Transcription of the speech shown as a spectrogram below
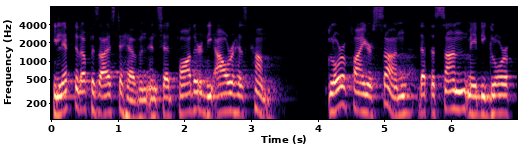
he lifted up his eyes to heaven and said, Father, the hour has come. Glorify your Son, that the Son may be glorified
